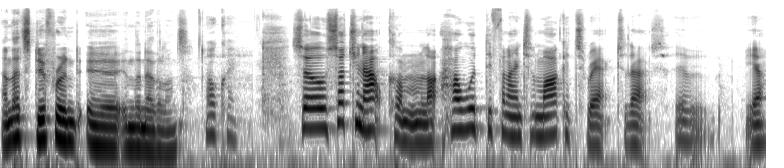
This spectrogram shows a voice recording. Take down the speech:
And that's different uh, in the Netherlands. Okay. So, such an outcome, like, how would the financial markets react to that? Uh, yeah.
